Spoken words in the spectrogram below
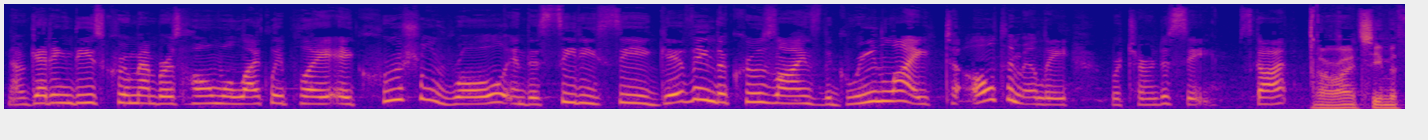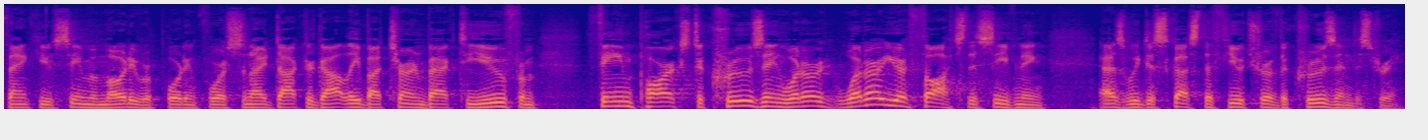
Now, getting these crew members home will likely play a crucial role in the CDC giving the cruise lines the green light to ultimately return to sea. Scott? All right, Seema, thank you. Seema Modi reporting for us tonight. Dr. Gottlieb, I turn back to you from theme parks to cruising. What are, what are your thoughts this evening as we discuss the future of the cruise industry?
